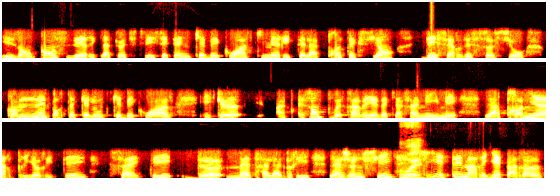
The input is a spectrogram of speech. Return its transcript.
Ils ont considéré que la petite fille, c'était une Québécoise qui méritait la protection des services sociaux comme n'importe quelle autre Québécoise et que après ça, on pouvait travailler avec la famille. Mais la première priorité, ça a été de mettre à l'abri la jeune fille qui était mariée par un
